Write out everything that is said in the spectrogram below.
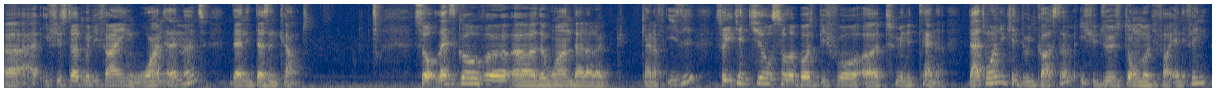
uh, if you start modifying one element, then it doesn't count. So let's go over uh, the one that are like kind of easy. So you can kill solar boss before uh, 2 minute 10. That one you can do in custom if you just don't modify anything.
